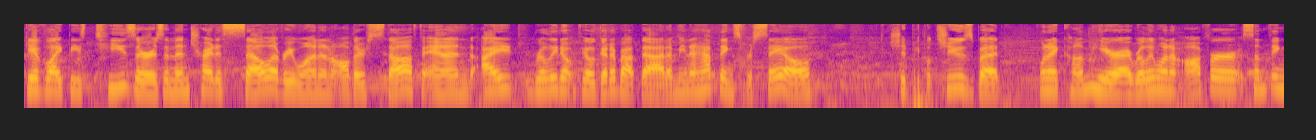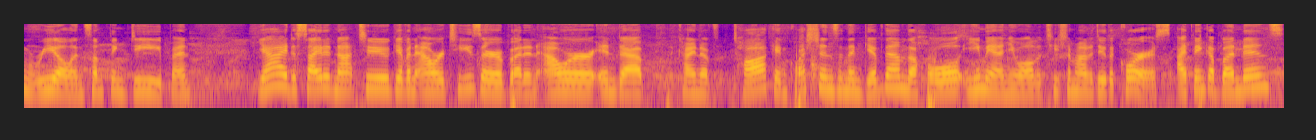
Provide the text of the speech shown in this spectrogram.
give like these teasers and then try to sell everyone and all their stuff and I really don't feel good about that. I mean, I have things for sale should people choose, but when I come here, I really want to offer something real and something deep and yeah, I decided not to give an hour teaser, but an hour in depth kind of talk and questions, and then give them the whole e manual to teach them how to do the course. I think abundance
